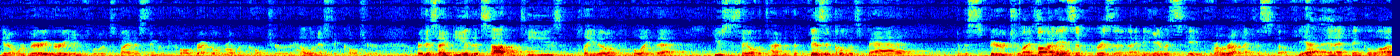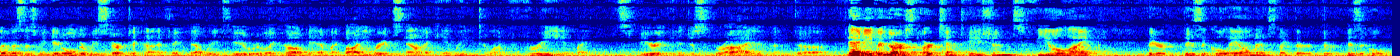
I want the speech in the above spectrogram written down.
you know, we're very, very influenced by this thing that we call Greco Roman culture or Hellenistic culture, or this idea that Socrates and Plato and people like that used to say all the time that the physical is bad, but the spiritual my is body good. is a prison i need Yeah. to escape from Right. kind of stuff yeah and i think a lot of us as we get older we start to kind of think that way too we're like oh man my body breaks down i can't wait until i'm free and my spirit can just thrive and uh, Yeah, and even our, our temptations feel like they're physical ailments, like they're, they're physical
